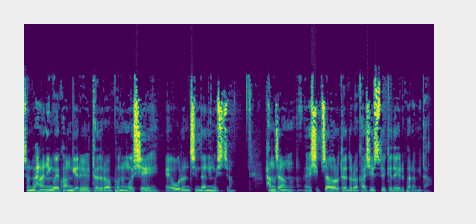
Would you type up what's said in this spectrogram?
저는 하나님과의 관계를 되돌아보는 것이 옳은 진단인 것이죠. 항상 십자가로 되돌아가실 수 있게 되기를 바랍니다.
